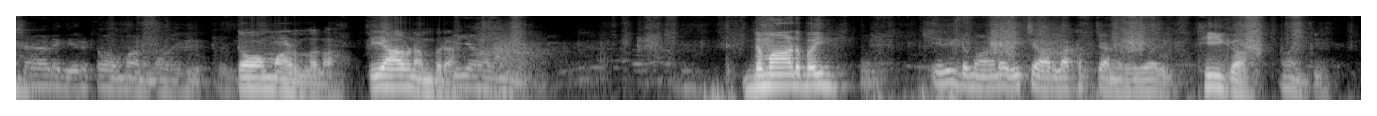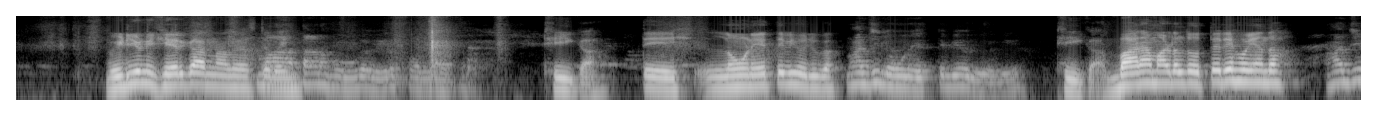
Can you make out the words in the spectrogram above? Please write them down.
ਸਾਈਡ ਗੇਅਰ ਟੌਪ ਮਾਡਲ ਵਾਲਾ ਟੌਪ ਮਾਡਲ ਵਾਲਾ। ਪੰਜਾਬ ਨੰਬਰ ਆ। ਪੰਜਾਬ ਨੂੰ ਡਿਮਾਂਡ ਬਾਈ? ਇਹਦੀ ਡਿਮਾਂਡ ਹੈਗੀ 495000 ਦੀ। ਠੀਕ ਆ। ਹਾਂਜੀ। ਵੀਡੀਓ ਨਹੀਂ ਸ਼ੇਅਰ ਕਰਨਾ ਫਿਰ ਤੇ ਬਾਈ। ਮਾਨਤਾਨ ਹੋਊਗਾ ਵੀਰ ਫੁੱਲ ਠੀਕ ਆ। ਤੇ ਲੋਨ ਇਹ ਤੇ ਵੀ ਹੋ ਜਾਊਗਾ? ਹਾਂਜੀ ਲੋਨ ਇੱਥੇ ਵੀ ਹੋ ਵੀਰ। ਠੀਕ ਆ। 12 ਮਾਡਲ ਤੋਂ ਉੱਤੇ ਦੇ ਹੋ ਜਾਂਦਾ? ਹਾਂਜੀ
